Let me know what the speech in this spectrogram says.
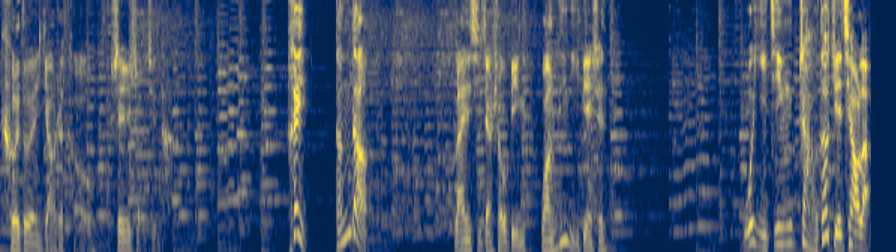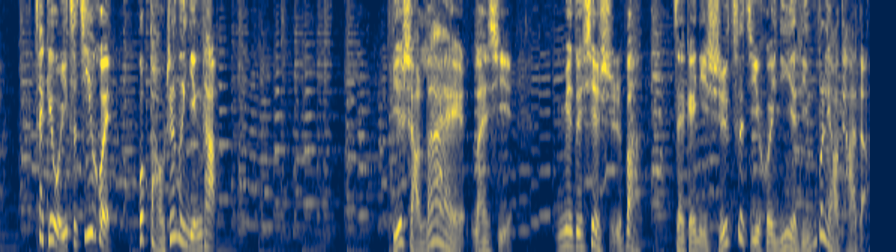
科顿摇着头，伸手去拿。嘿，等等！兰西将手柄往另一边伸。我已经找到诀窍了。再给我一次机会，我保证能赢他。别耍赖，兰西，面对现实吧。再给你十次机会，你也赢不了他的。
